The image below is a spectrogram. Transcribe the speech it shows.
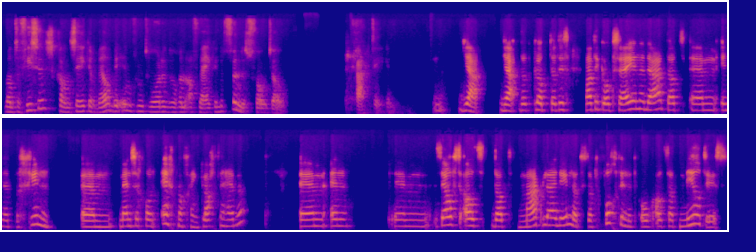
Want de visus kan zeker wel beïnvloed worden door een afwijkende fundusfoto. Vraagteken. Ja, ja, dat klopt. Dat is wat ik ook zei inderdaad, dat um, in het begin um, mensen gewoon echt nog geen klachten hebben. Um, en um, zelfs als dat maculaedeem, dat dat vocht in het oog, als dat mild is,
